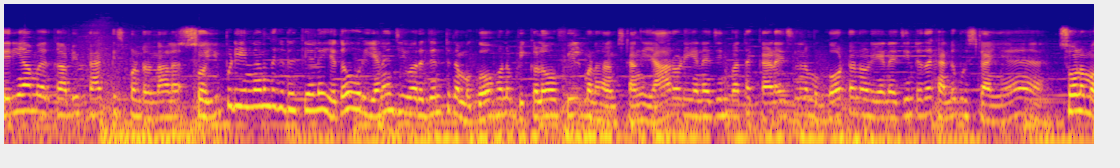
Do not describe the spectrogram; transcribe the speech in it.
தெரியாம இருக்கா அப்படி ப்ராக்டிஸ் பண்றதுனால. ஸோ இப்படி நடந்துகிட்டு இருக்கையில ஏதோ ஒரு எனர்ஜி வருதுன்ட்டு நம்ம கோகனும் பிக்கலும் ஃபீல் பண்ண ஆரம்பிச்சிட்டாங்க. யாரோட எனர்ஜின்னு பார்த்தா கடைசியில் நம்ம கோட்டனோட எனர்ஜின்றதை கண்டுபிடிச்சிட்டாங்க. ஸோ நம்ம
